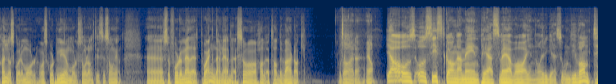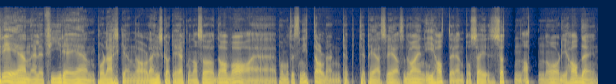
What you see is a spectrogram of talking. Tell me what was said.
kan å skåre mål, og har skåret mye mål så langt i sesongen. Eh, så får du med deg et poeng der nede, så hadde jeg tatt det hver dag. Og da er det, ja. Ja, og, og sist gang jeg mener PSV var i Norge, så om de vant 3-1 eller 4-1 på Lerkendal, jeg husker ikke helt, men altså, da var eh, på en måte snittalderen til, til PSV altså Det var en ihatteren på 17-18 år. De hadde en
